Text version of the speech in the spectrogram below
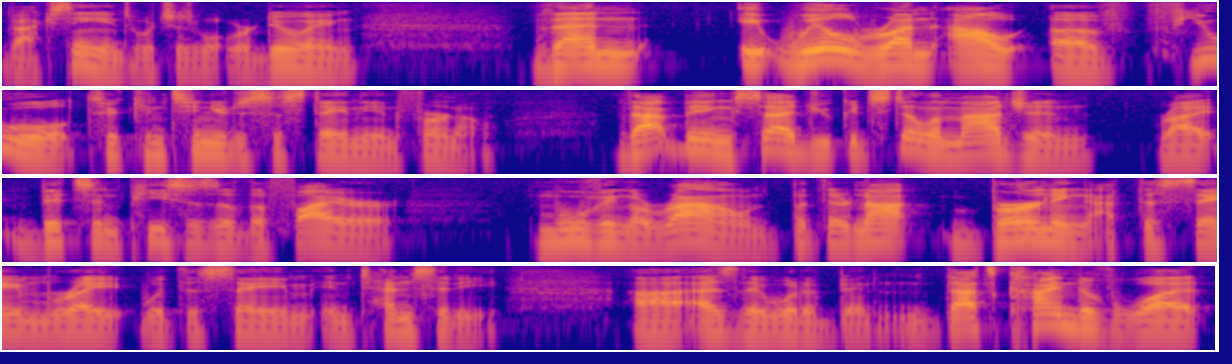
vaccines, which is what we're doing, then it will run out of fuel to continue to sustain the inferno. That being said, you could still imagine, right, bits and pieces of the fire moving around, but they're not burning at the same rate with the same intensity. uh, as they would have been. That's kind of what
